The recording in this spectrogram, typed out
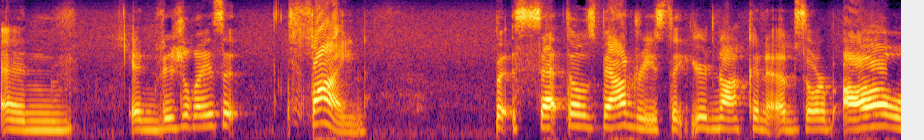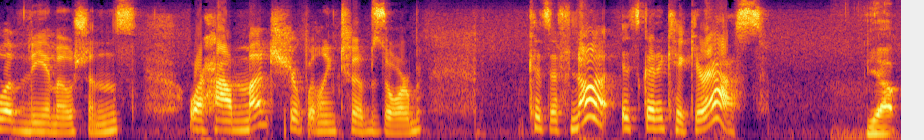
and and visualize it, fine. But set those boundaries that you're not going to absorb all of the emotions or how much you're willing to absorb. Because if not, it's going to kick your ass. Yep,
